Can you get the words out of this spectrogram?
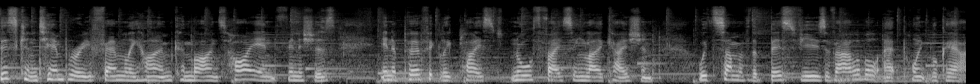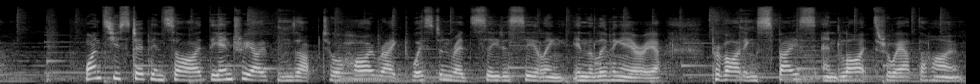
This contemporary family home combines high-end finishes in a perfectly placed north-facing location with some of the best views available at Point Lookout. Once you step inside, the entry opens up to a high-raked western red cedar ceiling in the living area, providing space and light throughout the home.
